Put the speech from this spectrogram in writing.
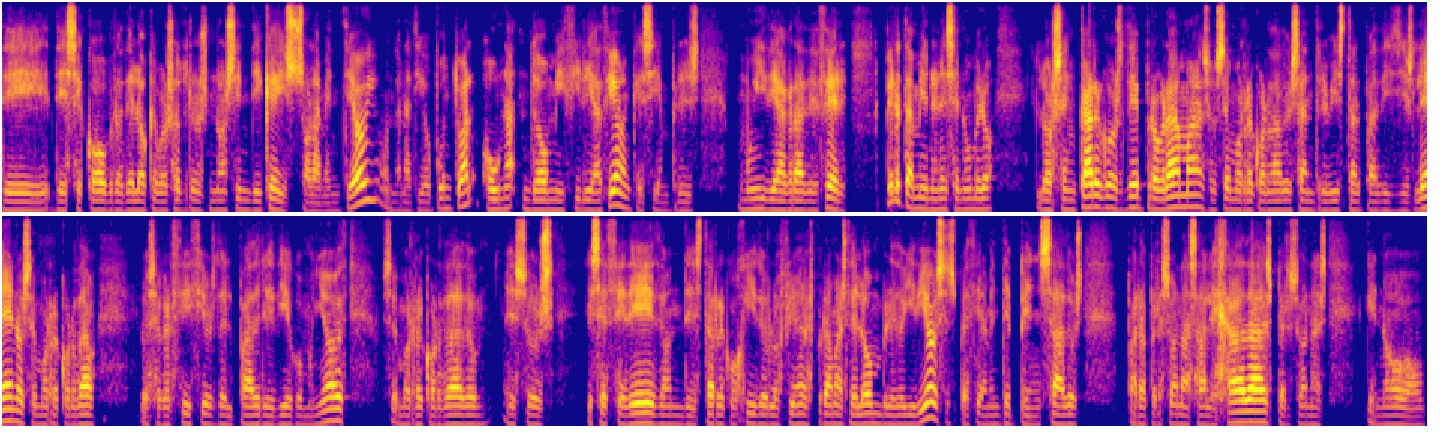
de, ese cobro, de lo que vosotros nos indiquéis solamente hoy, un donativo puntual o una domiciliación, que siempre es muy de agradecer. Pero también en ese número los encargos de programas, os hemos recordado esa entrevista al padre Gislén, os hemos recordado los ejercicios del padre Diego Muñoz, os hemos recordado esos ese CD donde está recogidos los primeros programas del hombre de hoy y Dios, especialmente pensados para personas alejadas, personas que no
